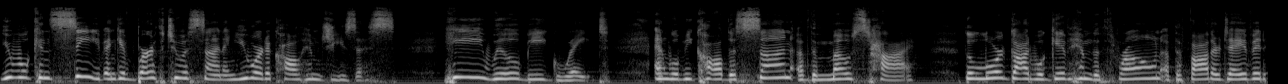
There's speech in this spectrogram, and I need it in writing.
You will conceive and give birth to a son, and you are to call him Jesus. He will be great and will be called the Son of the Most High. The Lord God will give him the throne of the father David,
